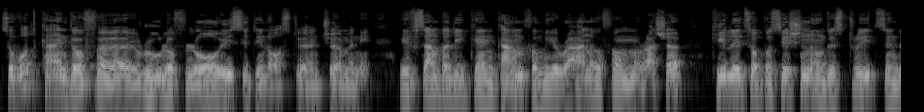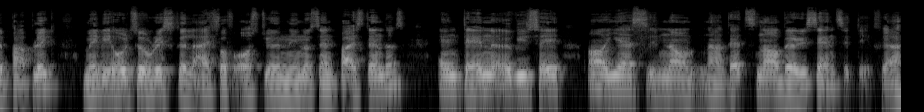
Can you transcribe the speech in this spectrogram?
So what kind of uh, rule of law is it in Austria and Germany? If somebody can come from Iran or from Russia, kill its opposition on the streets in the public, maybe also risk the life of Austrian innocent bystanders, and then uh, we say, oh yes, no, no, that's not very sensitive. Yeah,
